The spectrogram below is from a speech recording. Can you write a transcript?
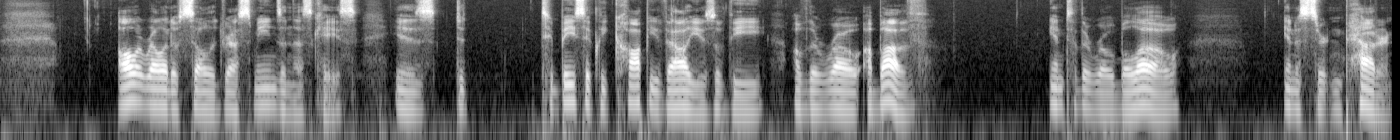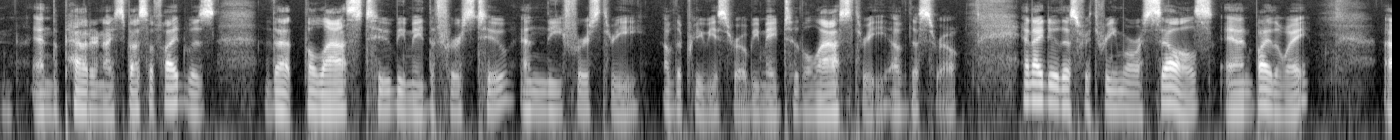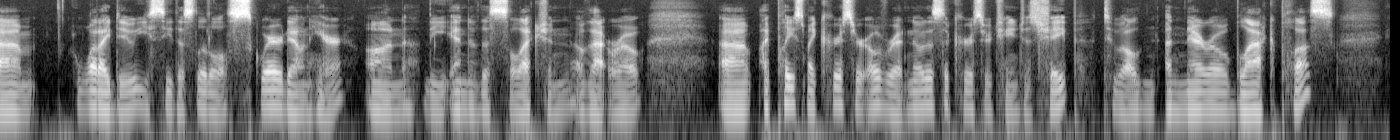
all a relative cell address means in this case is to to basically copy values of the of the row above into the row below in a certain pattern. And the pattern I specified was that the last two be made the first two and the first three of the previous row be made to the last three of this row. And I do this for three more cells. And by the way, um, what I do, you see this little square down here on the end of this selection of that row. Uh, I place my cursor over it. Notice the cursor changes shape to a, a narrow black plus,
